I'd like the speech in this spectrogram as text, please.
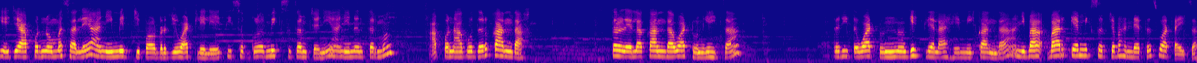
हे जे आपण मसाले आणि मिरची पावडर जी वाटलेली आहे ती सगळं मिक्स चमच्यानी आणि नंतर मग आपण अगोदर कांदा तळलेला कांदा वाटून घ्यायचा. तर इथं वाटून घेतलेला आहे मी कांदा आणि बा बारक्या मिक्सरच्या भांड्यातच वाटायचा.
